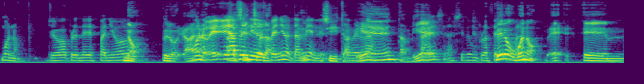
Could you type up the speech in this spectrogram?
Bueno, yo aprender español. no pero ha- Bueno, he, aprendido la- español también. sí la también también ¿Sabes? Ha sido un proceso. Pero bueno, eh, eh,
